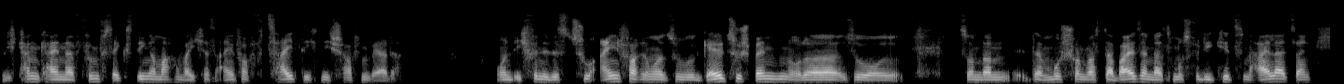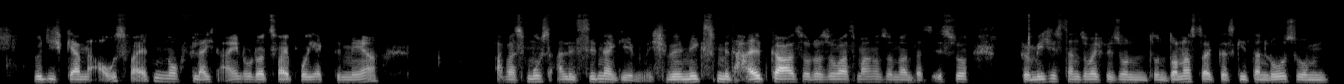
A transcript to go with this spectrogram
Und ich kann keine fünf, sechs Dinge machen, weil ich das einfach zeitlich nicht schaffen werde. Und ich finde das zu einfach, immer so Geld zu spenden oder so sondern da muss schon was dabei sein. Das muss für die Kids ein Highlight sein. Würde ich gerne ausweiten, noch vielleicht ein oder zwei Projekte mehr. Aber es muss alles Sinn ergeben. Ich will nichts mit Halbgas oder sowas machen, sondern das ist so. Für mich ist dann zum Beispiel so ein, so ein Donnerstag, das geht dann los um,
